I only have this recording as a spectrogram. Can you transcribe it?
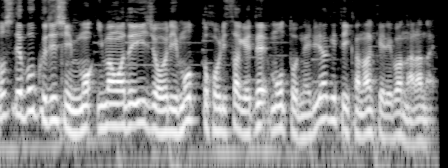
そして僕自身も今まで以上にもっと掘り下げてもっと練り上げていかなければならない。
